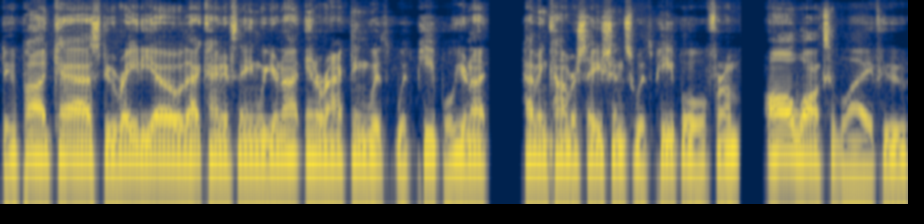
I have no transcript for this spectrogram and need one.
do podcasts, do radio, that kind of thing, where you're not interacting with with people. You're not having conversations with people from all walks of life who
